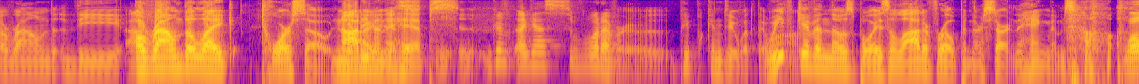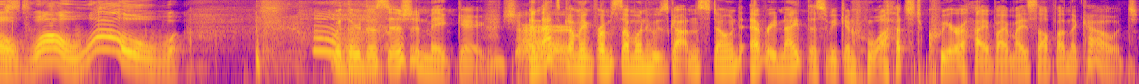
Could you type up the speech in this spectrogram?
around the um, Around the like torso, not I- even the hips. uh, I guess whatever. People can do what they We've want. given those boys a lot of rope and they're starting to hang themselves Whoa, whoa, whoa! With their decision making. Sure. And that's coming from someone who's gotten stoned every night this week and watched Queer Eye by myself on the couch.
